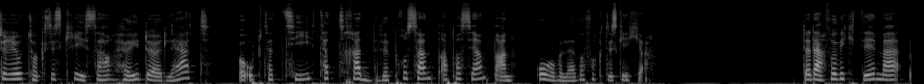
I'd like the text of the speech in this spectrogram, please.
Tyreotoksisk krise har høy dødelighet, og opptil 10-30% av pasientene overlever faktisk ikke. Det er derfor viktig med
